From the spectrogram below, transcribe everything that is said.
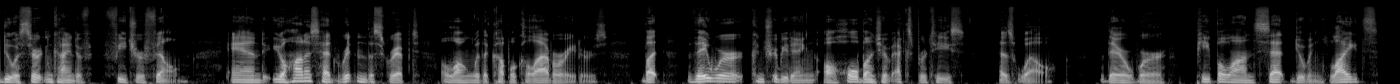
do a certain kind of feature film. And Johannes had written the script along with a couple collaborators, but they were contributing a whole bunch of expertise as well. There were people on set doing lights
